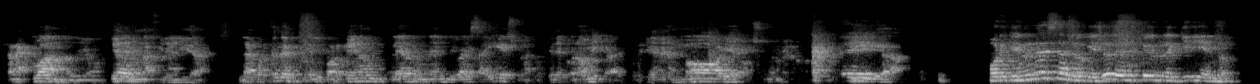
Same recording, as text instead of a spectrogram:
están actuando, digamos, tienen una finalidad. La cuestión de por qué no emplear un end device ahí es una cuestión económica, porque tiene menos memoria, consume menos energía. Porque no es lo que yo le estoy requiriendo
